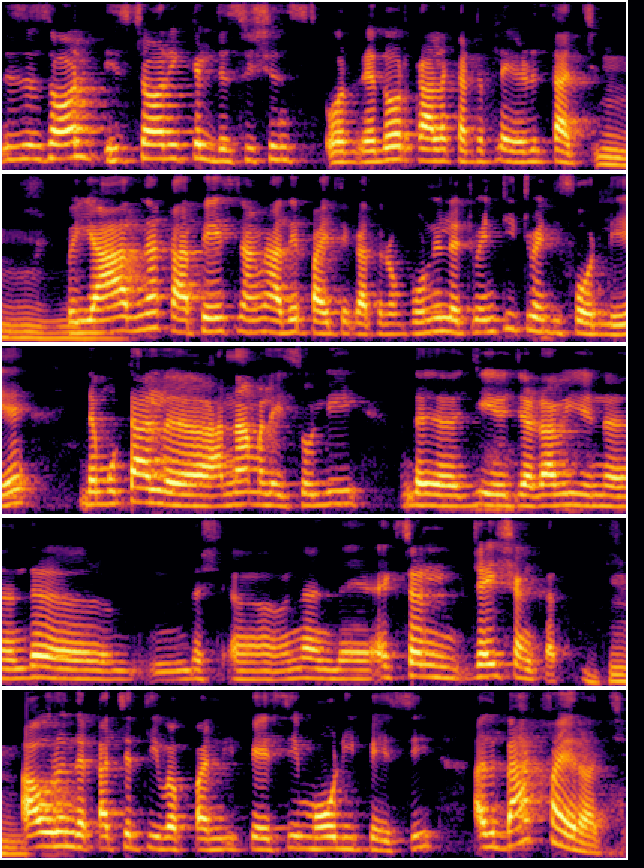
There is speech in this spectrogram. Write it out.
this is all historical decisions ஒரு ஏதோ ஒரு காலகட்டத்தில் எடுத்தாச்சு. இப்போ யாருன்னா க பேசினாங்கன்னா அதே பைத்திய கத்தணும் பொண்ணு இல்லை டுவெண்ட்டி டுவெண்ட்டி ஃபோர்லேயே இந்த முட்டாள் அண்ணாமலை சொல்லி இந்த ஜி ஜ- ரவி இந்த இந்த என்ன இந்த எக்ஸ்டர்னல் ஜெய்சங்கர். அவர் இந்த கச்சத்தீவை பண்ணி பேசி மோடி பேசி அது பேக் ஃபயர் ஆச்சு.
